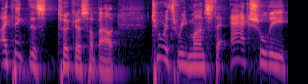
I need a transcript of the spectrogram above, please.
I think this took us about two or three months to actually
